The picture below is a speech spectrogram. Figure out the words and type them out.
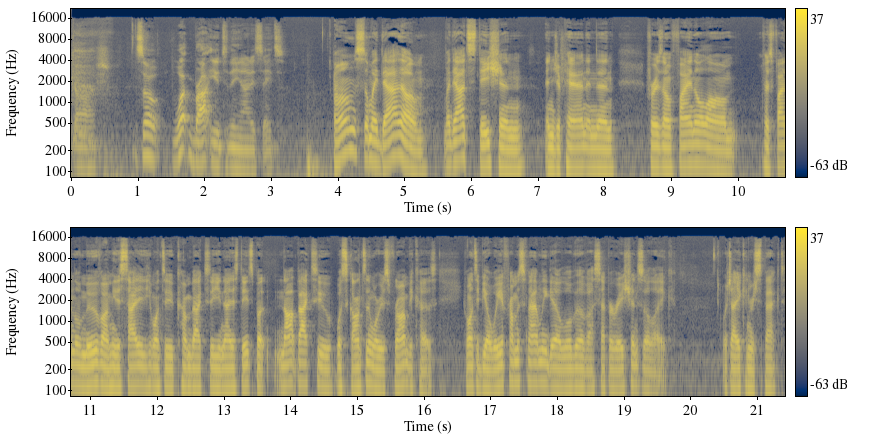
Gosh. So, what brought you to the United States? Um, so my dad, um, my dad's stationed in Japan, and then for his um final um for his final move, um, he decided he wanted to come back to the United States, but not back to Wisconsin where he's from because he wanted to be away from his family, get a little bit of a separation. So like, which I can respect.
